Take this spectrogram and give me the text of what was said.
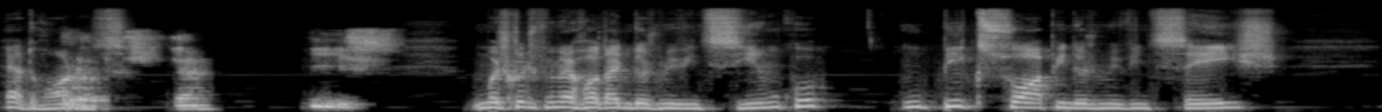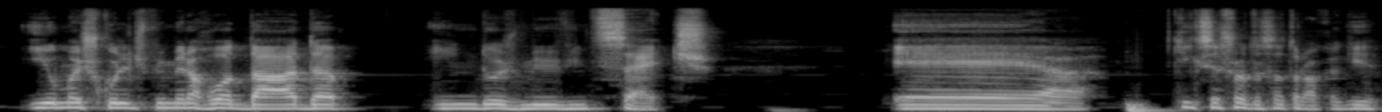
É, do Hornets. É, isso. Uma escolha de primeira rodada em 2025 um pick swap em 2026 e uma escolha de primeira rodada em 2027. É... O que, que você achou dessa troca aqui?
